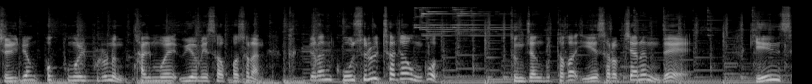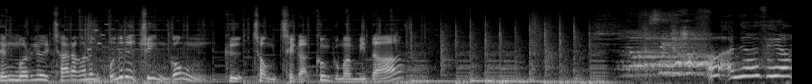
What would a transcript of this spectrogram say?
질병 폭풍을 부르는 탈모의 위험에서 벗어난 특별한 고수를 찾아온 곳. 등장부터가 예사롭지 않은데 긴 생머리를 자랑하는 오늘의 주인공 그 정체가 궁금합니다. 어, 안녕하세요.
